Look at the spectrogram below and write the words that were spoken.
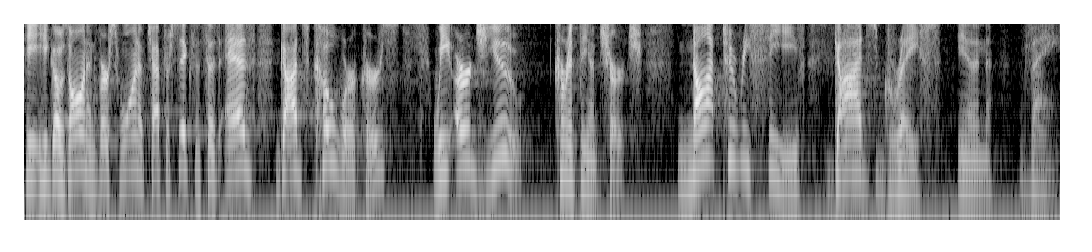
He, he goes on in verse 1 of chapter 6 and says, As God's co workers, we urge you, Corinthian church, not to receive God's grace in vain.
